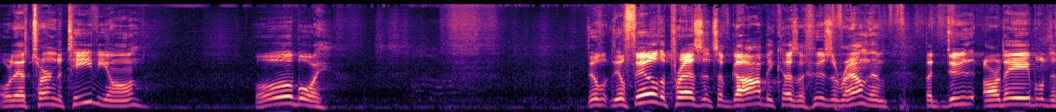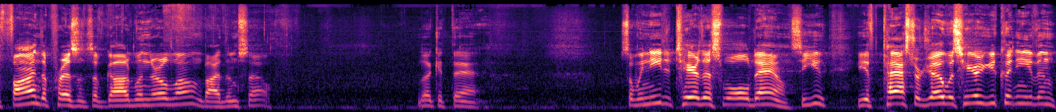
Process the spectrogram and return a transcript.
Or they'll turn the TV on. Oh boy. They'll, they'll feel the presence of God because of who's around them, but do, are they able to find the presence of God when they're alone by themselves? Look at that. So we need to tear this wall down. See, you, if Pastor Joe was here, you couldn't even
